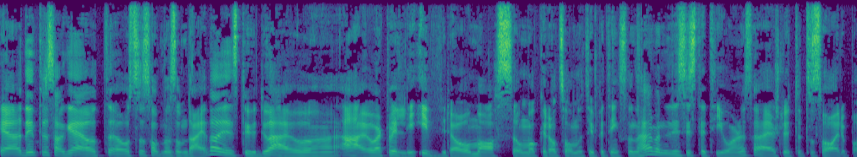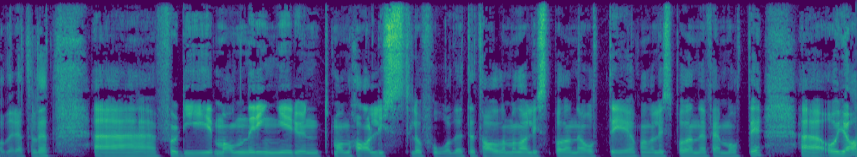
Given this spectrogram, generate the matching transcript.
det interessante er jo at også sånne som deg da, i studio er jo, er jo vært veldig ivra og mase om akkurat sånne type ting som det her, men de siste ti årene så har jeg sluttet å svare på det, rett og slett. Eh, fordi man ringer rundt, man har lyst til å få dette tallet, man har lyst på denne 80, og man har lyst på denne 85. Eh, og ja,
